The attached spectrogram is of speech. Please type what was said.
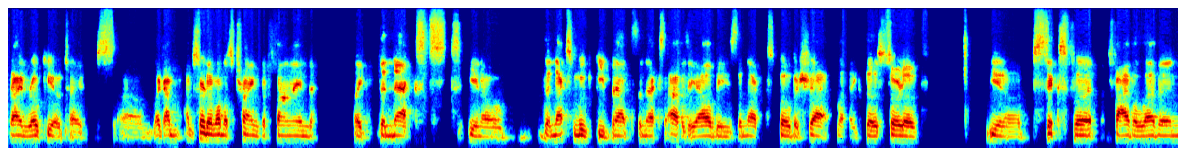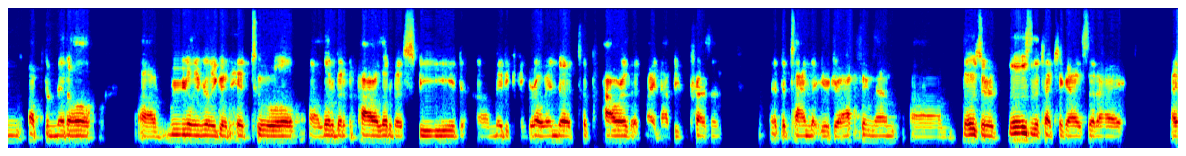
Brayan Rocchio types. Um, like I'm I'm sort of almost trying to find like the next, you know, the next Mookie Betts, the next Ozzie Albies, the next Bo Bichette, like those sort of you know, six foot, five eleven, up the middle. Uh, really, really good hit tool. A little bit of power, a little bit of speed. Uh, maybe can grow into to power that might not be present at the time that you're drafting them. Um, those are those are the types of guys that I I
